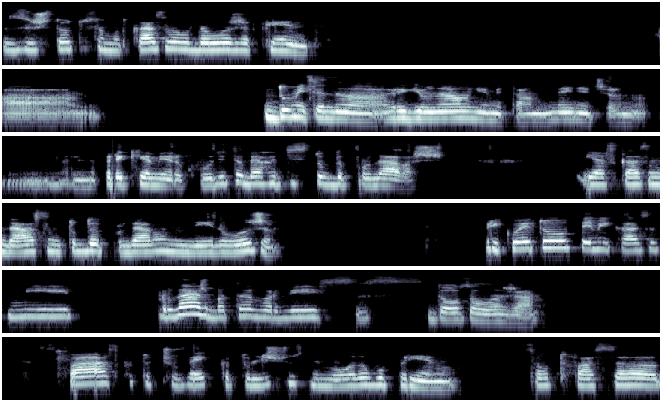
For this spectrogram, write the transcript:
защото съм отказвала да лъжа клиент. А, думите на регионалния ми там менеджер, на, нали, на прекия ми ръководител бяха ти си тук да продаваш. И аз казвам, да, аз съм тук да продавам, но не и да лъжа. При което те ми казват ми, продажбата върви с доза лъжа. Това аз като човек, като личност не мога да го приема. So, това са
